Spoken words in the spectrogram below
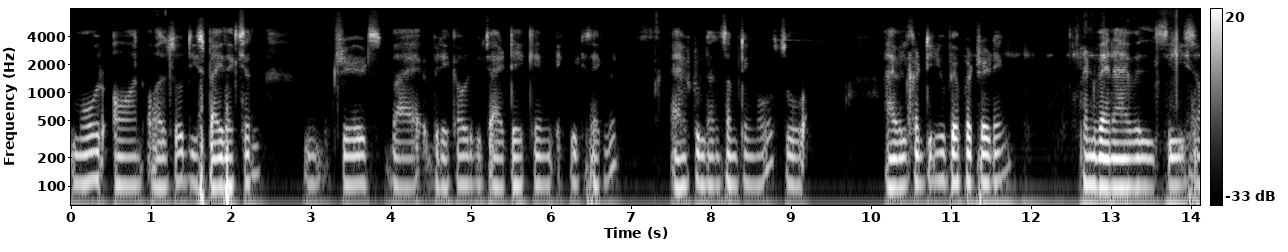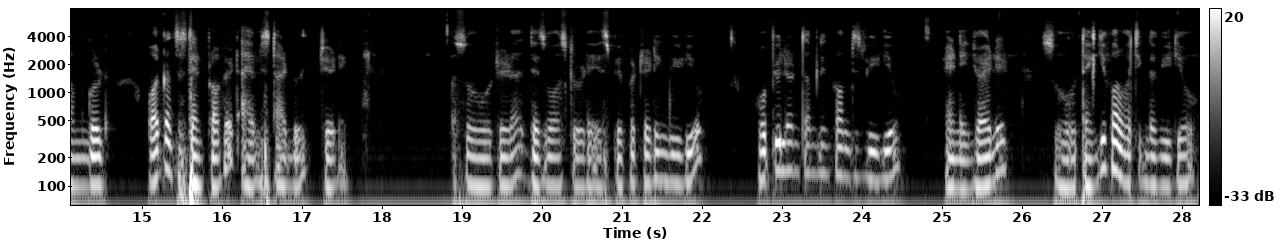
more on also these price action trades by breakout which I take in equity segment. I have to learn something more so I will continue paper trading. And when I will see some good or consistent profit I will start doing trading. So trader this was today's paper trading video. Hope you learned something from this video and enjoyed it. So thank you for watching the video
